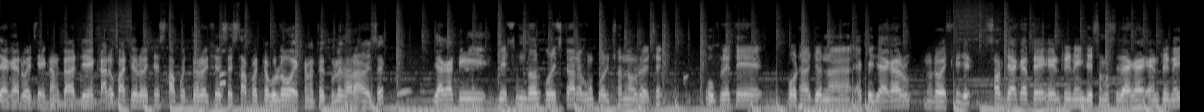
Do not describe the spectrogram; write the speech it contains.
জায়গায় রয়েছে। এখানকার যে কারুকার্য রয়েছে, স্থাপত্য রয়েছে, সেই স্থাপত্যগুলো এখানেতে তুলে ধরা হয়েছে। জায়গাটি বেশ সুন্দর, পরিষ্কার এবং পরিচ্ছন্ন রয়েছে। উপরেতে ওঠার জন্য একটি জায়গা রয়েছে যে সব জায়গাতে এন্ট্রি নেই, যে সমস্ত জায়গায় এন্ট্রি নেই,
